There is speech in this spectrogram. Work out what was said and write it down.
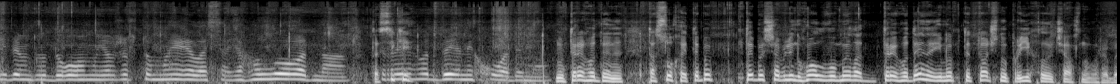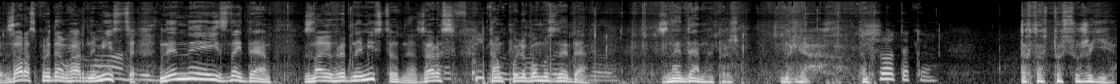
Їдемо додому, я вже втомилася, я голодна. Та Три скільки- години ходимо. Ну, три години. Та слухай, ти би, ти би ще, блін, голову мила три години, і ми б ти точно проїхали вчасно в гриби. Зараз прийдемо в гарне Нема місце. грибів. Не не і знайдемо. Знаю грибне місце одне. Зараз Та скільки там вже по-любому знайдемо. виходили? Знайдемо, не переживай. Бляха. Там Що таке? так, так хтось уже є.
